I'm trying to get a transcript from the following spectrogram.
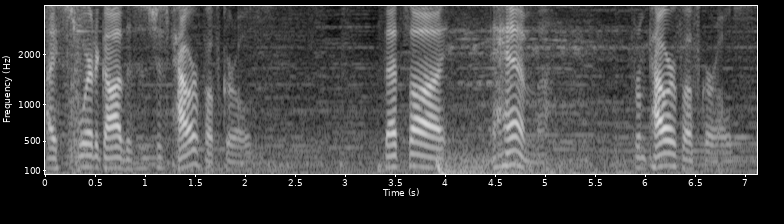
I swear to god this is just Powerpuff Girls. That's uh him from Powerpuff Girls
